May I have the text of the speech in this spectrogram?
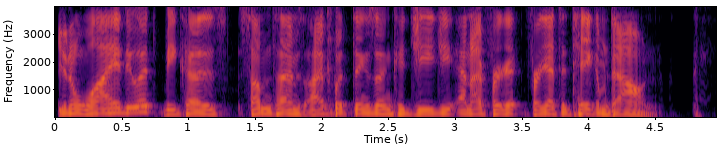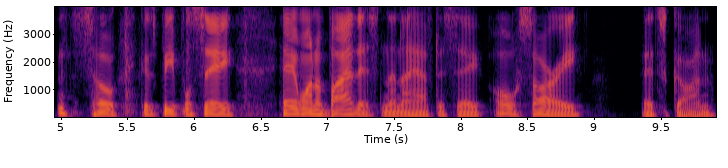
you know why I do it? Because sometimes I put things on Kijiji and I forget forget to take them down. so because people say, "Hey, I want to buy this," and then I have to say, "Oh, sorry, it's gone."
